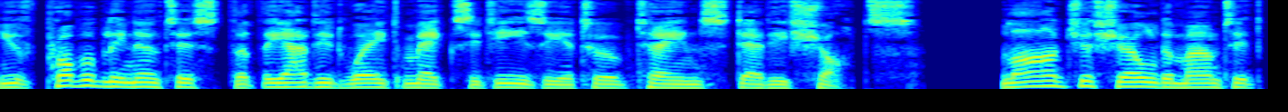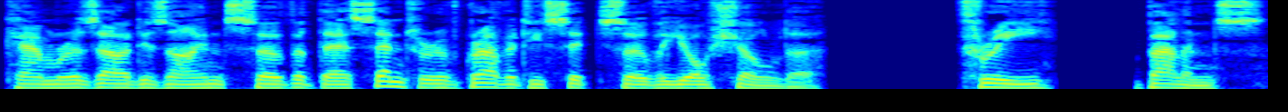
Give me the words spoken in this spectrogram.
you've probably noticed that the added weight makes it easier to obtain steady shots. Larger shoulder-mounted cameras are designed so that their center of gravity sits over your shoulder. 3. Balance.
